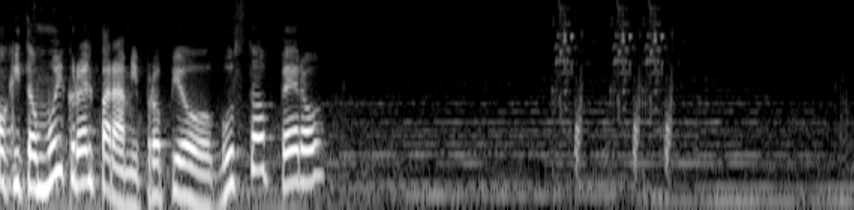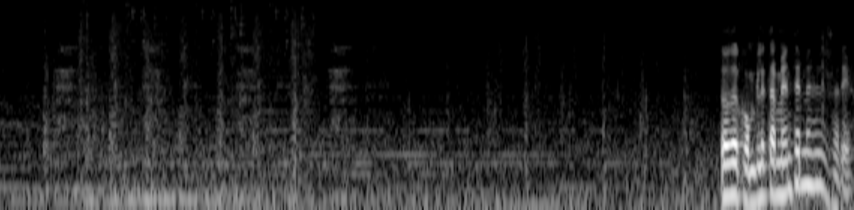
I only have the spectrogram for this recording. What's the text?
Poquito muy cruel para mi propio gusto, pero... Todo completamente necesario.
